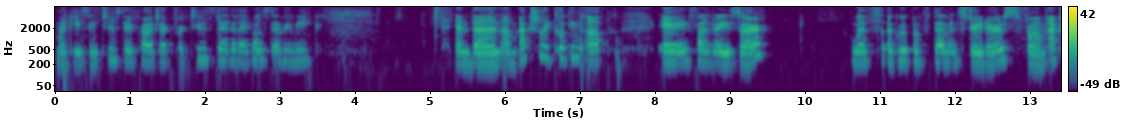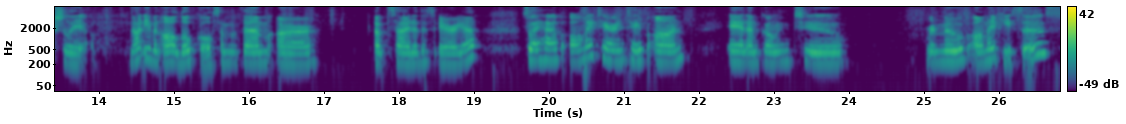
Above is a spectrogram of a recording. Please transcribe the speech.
My Casing Tuesday project for Tuesday that I post every week. And then I'm actually cooking up a fundraiser with a group of demonstrators from actually not even all local. Some of them are outside of this area. So I have all my tear and tape on and I'm going to remove all my pieces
